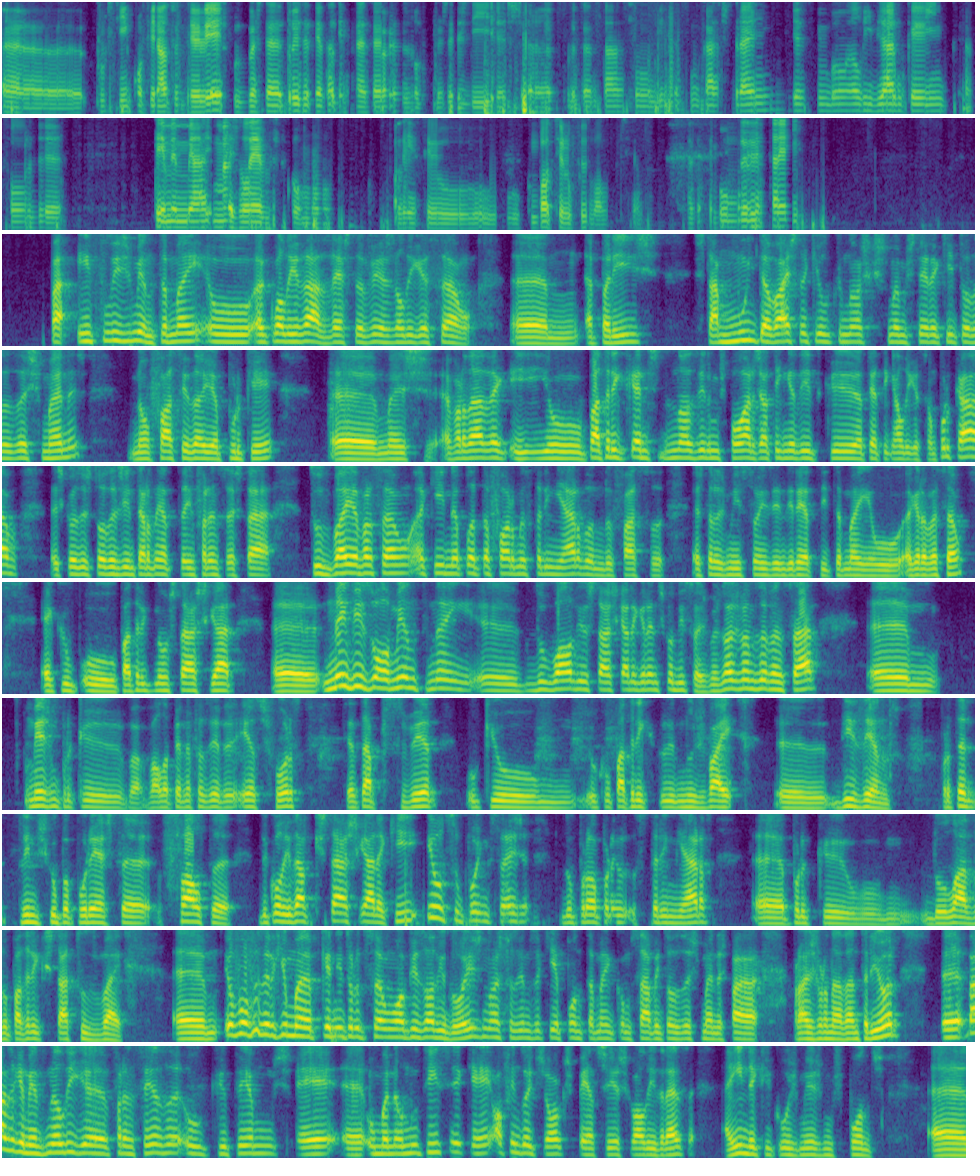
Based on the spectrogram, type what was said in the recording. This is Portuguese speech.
uh, porque sim, confinados outra vez, porque bastante, dois atentados em França agora nos últimos 10 dias. Uh, portanto, está assim, um ambiente assim, um bocado estranho e assim bom aliviar um bocadinho a falar de temas mais, mais leves, como podem ser o, como pode ser o futebol, por exemplo. Pá, infelizmente também o, a qualidade desta vez da ligação um, a Paris está muito abaixo daquilo que nós costumamos ter aqui todas as semanas. Não faço ideia porquê, uh, mas a verdade é que e, o Patrick, antes de nós irmos para o ar, já tinha dito que até tinha a ligação por cabo, as coisas todas de internet em França está tudo bem, a versão aqui na plataforma StreamYard, onde faço as transmissões em direto e também o, a gravação, é que o, o Patrick não está a chegar uh, nem visualmente, nem uh, do áudio, está a chegar a grandes condições. Mas nós vamos avançar, uh, mesmo porque vale a pena fazer esse esforço, tentar perceber o que o, o, que o Patrick nos vai dizendo. Portanto, pedimos desculpa por esta falta de qualidade que está a chegar aqui, eu suponho que seja do próprio StreamYard, eh, porque do lado do Patrick está tudo bem. Eh, eu vou fazer aqui uma pequena introdução ao episódio 2. Nós fazemos aqui a ponto também, como sabem, todas as semanas para, a jornada anterior. Eh, basicamente, na Liga Francesa, o que temos é uma não notícia, que é, ao fim de oito jogos, PSG chegou à liderança, ainda que com os mesmos pontos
